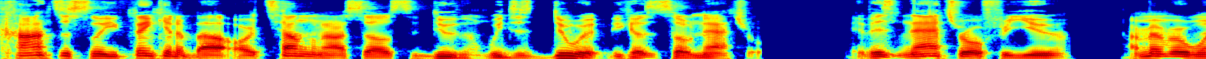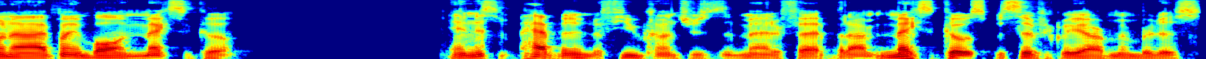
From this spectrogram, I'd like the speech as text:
consciously thinking about or telling ourselves to do them. We just do it because it's so natural. If it's natural for you, I remember when I played ball in Mexico, and this happened in a few countries, as a matter of fact, but Mexico specifically, I remember this.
